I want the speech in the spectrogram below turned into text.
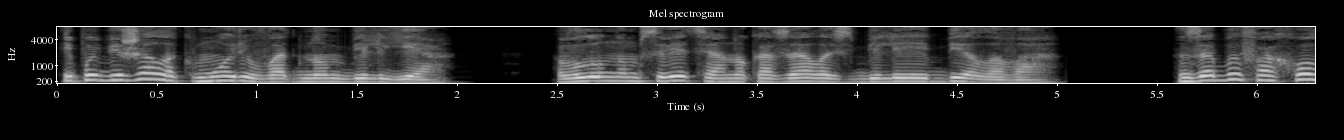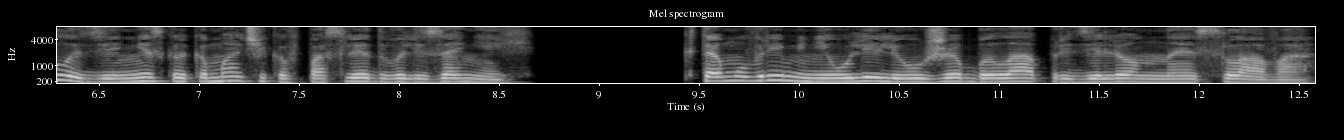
и побежала к морю в одном белье. В лунном свете оно казалось белее белого. Забыв о холоде, несколько мальчиков последовали за ней. К тому времени у Лили уже была определенная слава.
